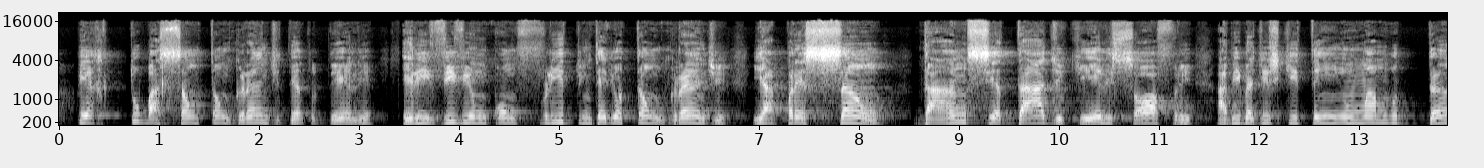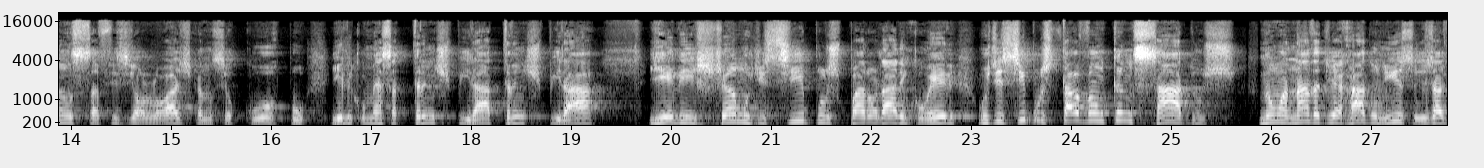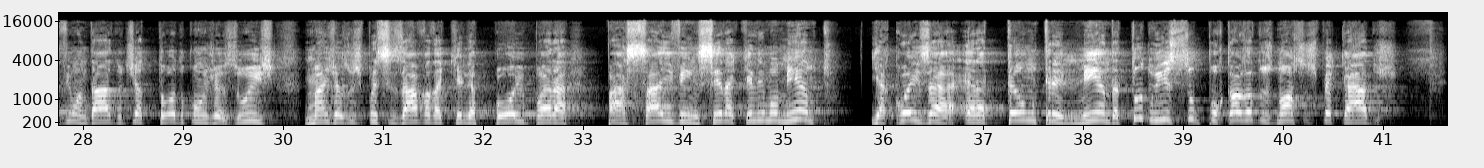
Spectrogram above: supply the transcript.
perturbação tão grande dentro dele. Ele vive um conflito interior tão grande e a pressão da ansiedade que ele sofre. A Bíblia diz que tem uma mudança fisiológica no seu corpo e ele começa a transpirar, transpirar. E ele chama os discípulos para orarem com ele. Os discípulos estavam cansados. Não há nada de errado nisso, eles haviam andado o dia todo com Jesus, mas Jesus precisava daquele apoio para passar e vencer aquele momento. E a coisa era tão tremenda, tudo isso por causa dos nossos pecados.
